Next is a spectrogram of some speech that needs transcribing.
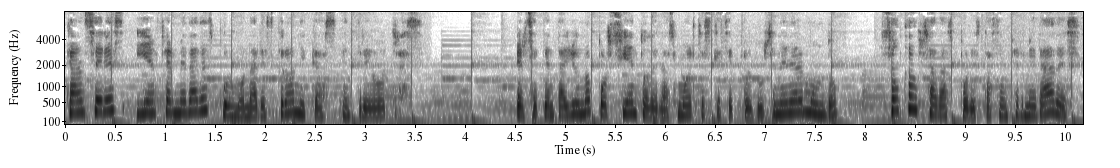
cánceres y enfermedades pulmonares crónicas, entre otras. El 71% de las muertes que se producen en el mundo son causadas por estas enfermedades,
